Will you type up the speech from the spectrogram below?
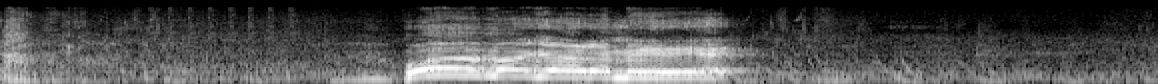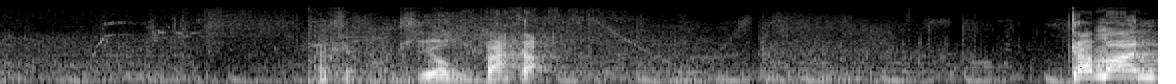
Oh my god. What am I gonna idiot? Shield back up. Come on!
